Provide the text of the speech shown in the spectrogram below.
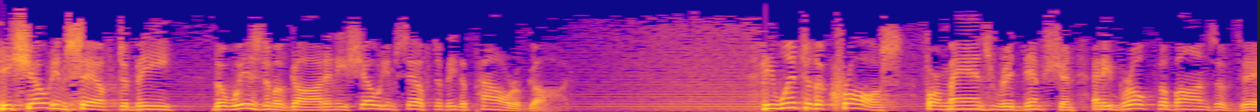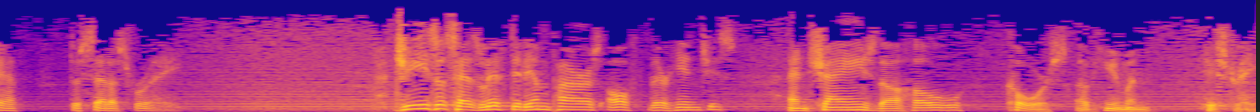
He showed himself to be the wisdom of God and he showed himself to be the power of God. He went to the cross for man's redemption and he broke the bonds of death to set us free. Jesus has lifted empires off their hinges and change the whole course of human history.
